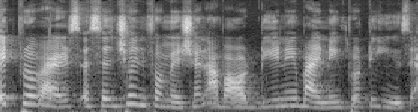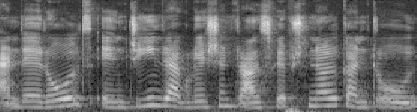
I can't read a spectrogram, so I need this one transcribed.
It provides essential information about DNA binding proteins and their roles in gene regulation, transcriptional control,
